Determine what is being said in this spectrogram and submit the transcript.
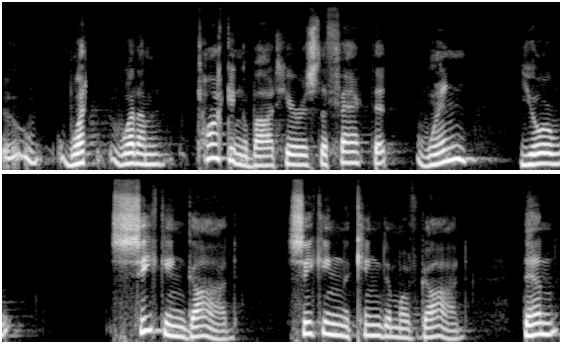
what, what I'm talking about here is the fact that when you're seeking God, seeking the kingdom of God, then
